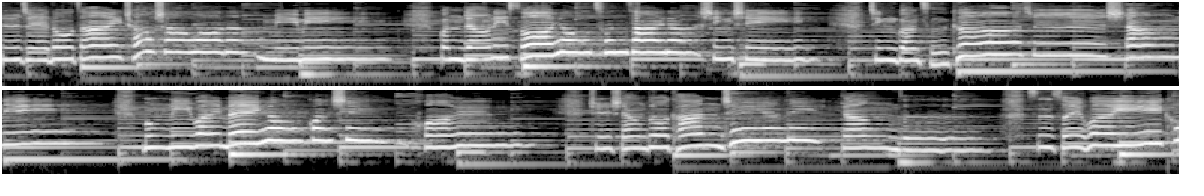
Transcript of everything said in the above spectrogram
世界都在嘲笑我的秘密，关掉你所有存在的信息。尽管此刻只想你，梦里外没有关心话语，只想多看几眼你样子，撕碎回忆，空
